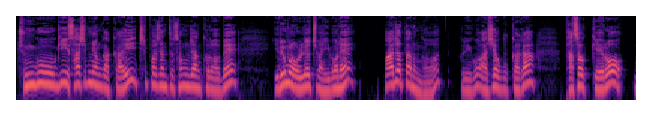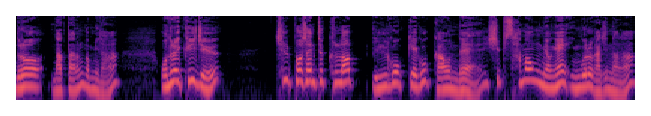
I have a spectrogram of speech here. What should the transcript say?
중국이 40년 가까이 7% 성장 클럽에 이름을 올렸지만 이번에 빠졌다는 것. 그리고 아시아 국가가 5개로 늘어났다는 겁니다. 오늘의 퀴즈 7% 클럽 7개국 가운데 13억 명의 인구를 가진 나라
